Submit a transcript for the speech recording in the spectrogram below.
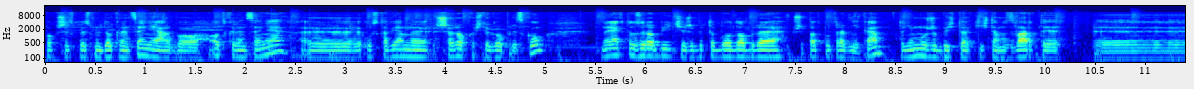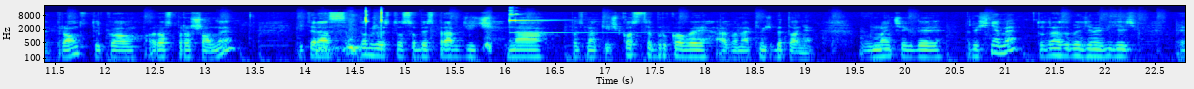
poprzez powiedzmy dokręcenie albo odkręcenie yy, ustawiamy szerokość tego oprysku. No jak to zrobić, żeby to było dobre w przypadku trawnika? To nie może być to jakiś tam zwarty yy, prąd, tylko rozproszony. I teraz dobrze jest to sobie sprawdzić na powiedzmy jakiejś kostce brukowej albo na jakimś betonie. W momencie, gdy pryśniemy, to od razu będziemy widzieć yy,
